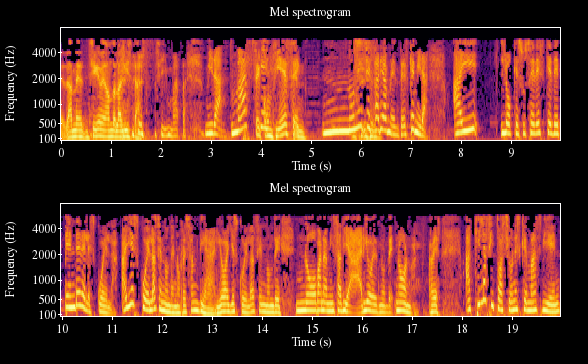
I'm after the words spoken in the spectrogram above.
dame, sígueme dando la lista. sí, Marta. Mira, más se confiesen. no necesariamente, es que mira, ahí lo que sucede es que depende de la escuela. Hay escuelas en donde no rezan diario, hay escuelas en donde no van a misa diario, en donde no, no. A ver, Aquí la situación es que más bien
